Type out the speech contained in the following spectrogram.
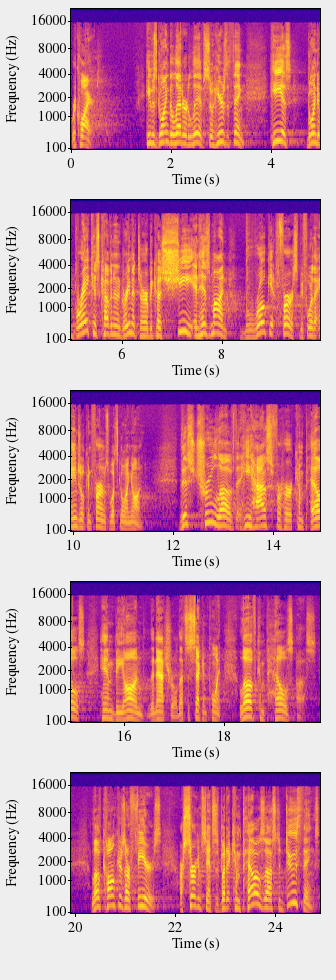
required. He was going to let her live. So here's the thing he is going to break his covenant agreement to her because she, in his mind, broke it first before the angel confirms what's going on. This true love that he has for her compels him beyond the natural. That's the second point. Love compels us. Love conquers our fears, our circumstances, but it compels us to do things,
